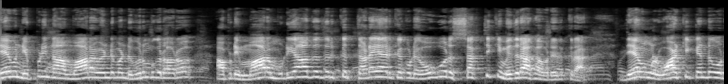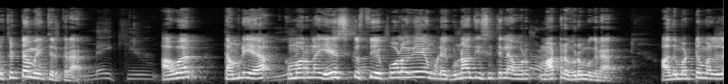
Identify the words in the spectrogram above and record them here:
தேவன் எப்படி நாம் மாற வேண்டும் என்று விரும்புகிறாரோ அப்படி மாற முடியாததற்கு தடையா இருக்கக்கூடிய ஒவ்வொரு சக்திக்கும் எதிராக அவர் இருக்கிறார். தேவன் உங்கள் வாழ்க்கைக்கென்று ஒரு திட்டம் வைத்திருக்கிறார். அவர் தம்முடைய குமாரனா இயேசு கிறிஸ்துவை போலவே உங்களுடைய குணாதிசயத்தில் அவர் மாற்ற விரும்புகிறார். அது மட்டுமல்ல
